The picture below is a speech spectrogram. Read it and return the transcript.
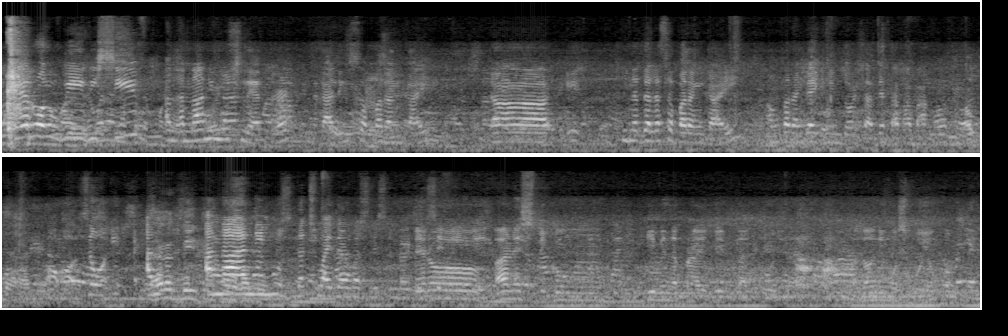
Pero we received an anonymous letter galing sa barangay i- pinadala sa barangay. Ang barangay in-endorse natin, tama ba ako? Opo, opo. Oo. So, it, an- anonymous, that's why there was this emergency Pero meeting. honestly, kung given na private land po siya, anonymous po yung complaint,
